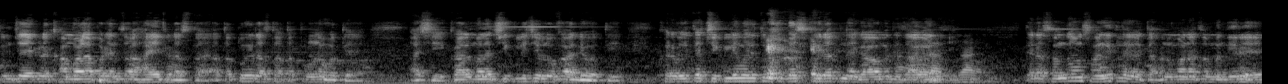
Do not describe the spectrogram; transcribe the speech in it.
तुमच्या इकडे खांबाळापर्यंत हा एक रस्ता आहे. आता तोही रस्ता आता पूर्ण होते अशी. काल मला चिखलीचे लोक आले होते. खरं म्हणजे त्या चिखलीमध्ये तुमची बस फिरत नाही गावामध्ये जागा नाही. त्यांना समजावून सांगितलं ना त्या हनुमानाचं मंदिर आहे.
